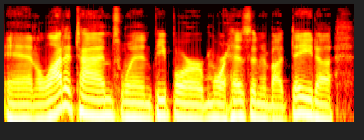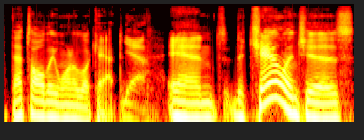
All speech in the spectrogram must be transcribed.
And a lot of times when people are more hesitant about data, that's all they want to look at. Yeah. And the challenge is,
